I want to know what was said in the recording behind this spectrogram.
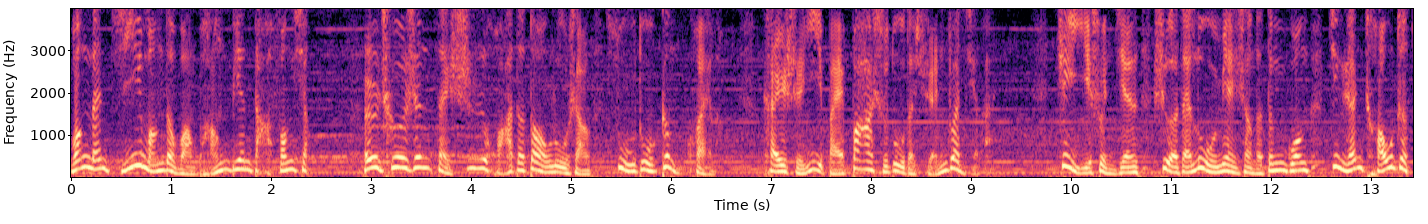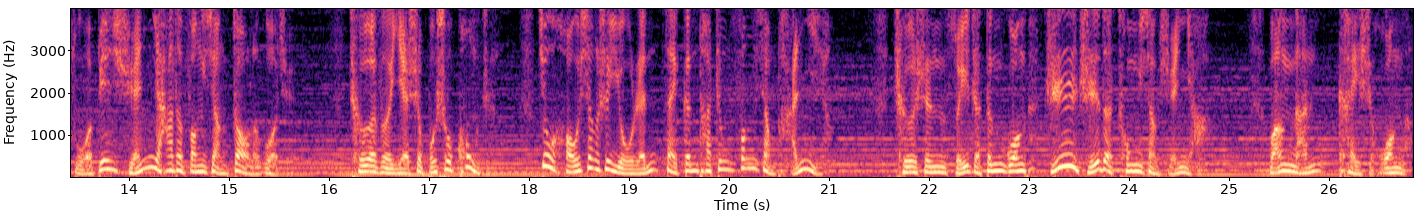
王楠急忙的往旁边打方向，而车身在湿滑的道路上速度更快了，开始一百八十度的旋转起来。这一瞬间，射在路面上的灯光竟然朝着左边悬崖的方向照了过去，车子也是不受控制了，就好像是有人在跟他争方向盘一样。车身随着灯光直直的冲向悬崖，王楠开始慌了，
